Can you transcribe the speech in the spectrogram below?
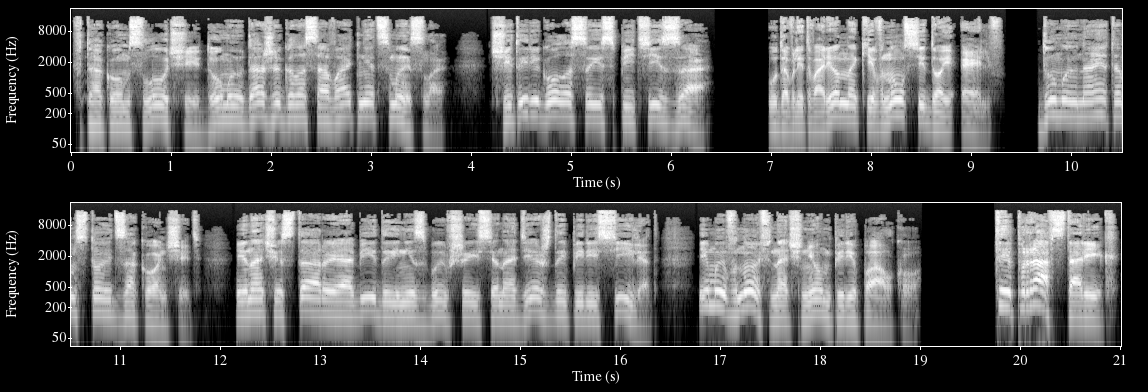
В таком случае, думаю, даже голосовать нет смысла. Четыре голоса из пяти «за». Удовлетворенно кивнул седой эльф. Думаю, на этом стоит закончить, иначе старые обиды и несбывшиеся надежды пересилят, и мы вновь начнем перепалку. Ты прав, старик!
